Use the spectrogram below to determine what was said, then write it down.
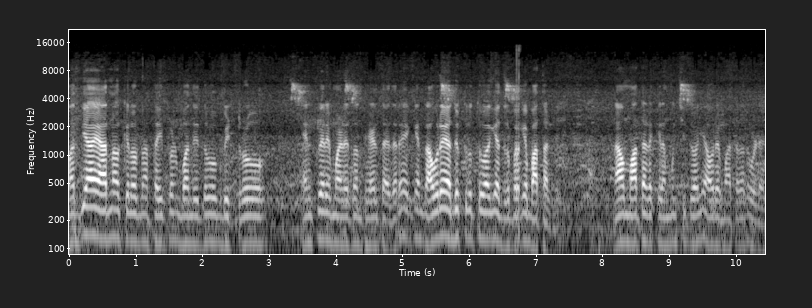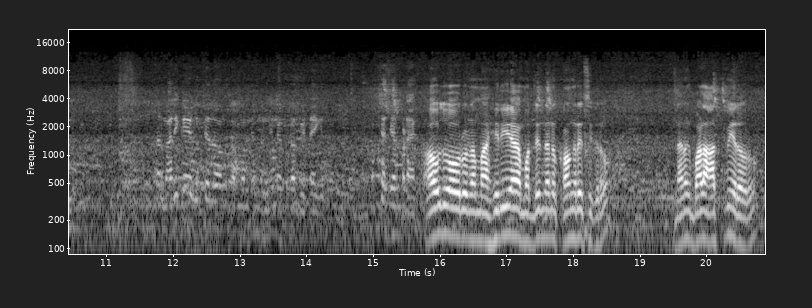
ಮಧ್ಯ ಯಾರನ್ನೋ ಕೆಲವ್ರನ್ನ ತೆಗೆದುಕೊಂಡು ಬಂದಿದ್ದು ಬಿಟ್ಟರು ಎನ್ಕ್ವೈರಿ ಮಾಡಿದ್ರು ಅಂತ ಹೇಳ್ತಾ ಇದ್ದಾರೆ. ಯಾಕೆಂದರೆ ಅವರೇ ಅಧಿಕೃತವಾಗಿ ಅದ್ರ ಬಗ್ಗೆ ಮಾತಾಡಲಿ. ನಾವು ಮಾತಾಡೋಕ್ಕಿಂತ ಮುಂಚಿತವಾಗಿ ಅವರೇ ಮಾತಾಡೋದು ಒಳ್ಳೆಯದು ಹೌದು ಅವರು ನಮ್ಮ ಹಿರಿಯ ಮೊದಲಿಂದನೂ ಕಾಂಗ್ರೆಸ್ಸಿಗರು. ನನಗೆ ಭಾಳ ಆತ್ಮೀಯರವರು.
